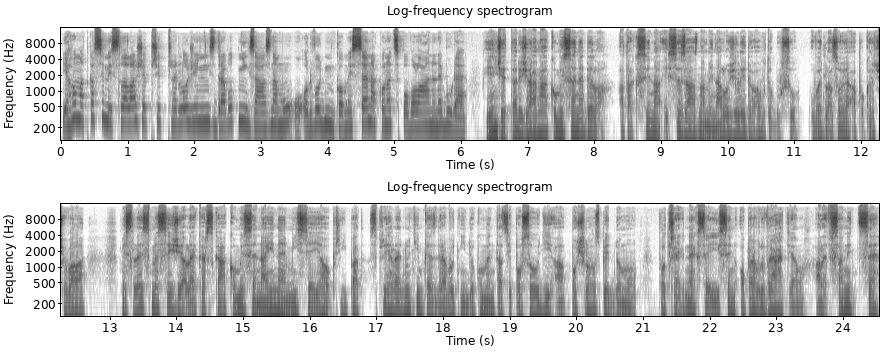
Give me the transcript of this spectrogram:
jeho matka si myslela, že při předložení zdravotních záznamů u odvodní komise nakonec povolán nebude. Jenže tady žádná komise nebyla a tak syna i se záznamy naložili do autobusu, uvedla Zoja a pokračovala – Mysleli jsme si, že lékařská komise na jiném místě jeho případ s přihlédnutím ke zdravotní dokumentaci posoudí a pošlo ho zpět domů. Po třech dnech se jí syn opravdu vrátil, ale v sanitce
